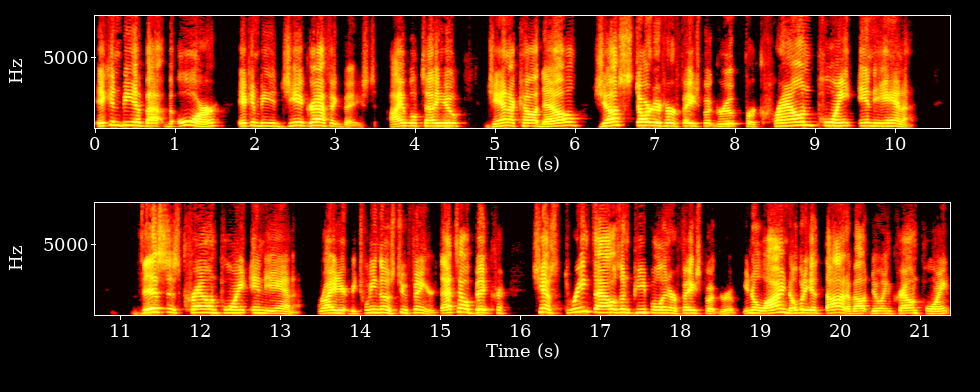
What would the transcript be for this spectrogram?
It can be about, or it can be geographic based. I will tell you, Jana Caudill just started her Facebook group for Crown Point, Indiana. This is Crown Point, Indiana, right here between those two fingers. That's how big she has 3,000 people in her Facebook group. You know why? Nobody had thought about doing Crown Point,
